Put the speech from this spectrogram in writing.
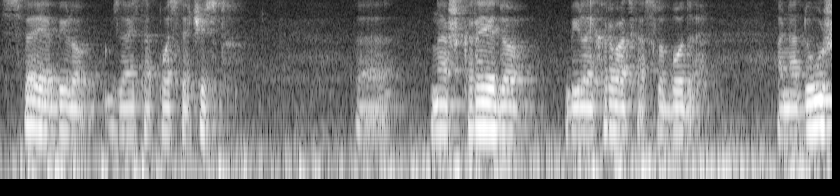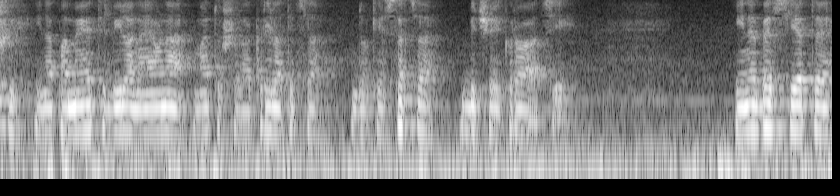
Sve je bilo zaista posve čisto. E, naš kredo bila je hrvatska sloboda, a na duši i na pameti bila je ona Matuševa krilatica, dok je srca bit će i Kroaciji. I ne bez sjete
